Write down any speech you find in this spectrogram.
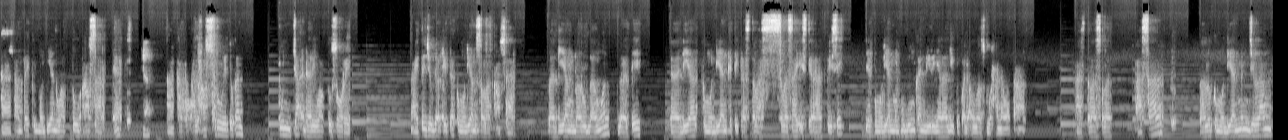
Nah, sampai kemudian waktu asar ya. ya. Nah, kata al asru itu kan puncak dari waktu sore. Nah itu juga kita kemudian sholat asar. Bagi yang baru bangun berarti eh, dia kemudian ketika setelah selesai istirahat fisik dia kemudian menghubungkan dirinya lagi kepada Allah Subhanahu Wa Taala. Nah setelah sholat asar lalu kemudian menjelang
